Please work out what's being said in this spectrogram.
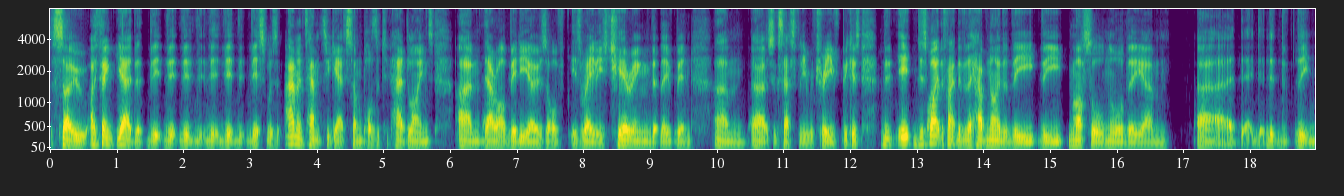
so i think yeah that the, the, the, the, the, the, this was an attempt to get some positive headlines um there are videos of israelis cheering that they've been um uh, successfully retrieved because it, despite the fact that they have neither the the muscle nor the um uh, the, the,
